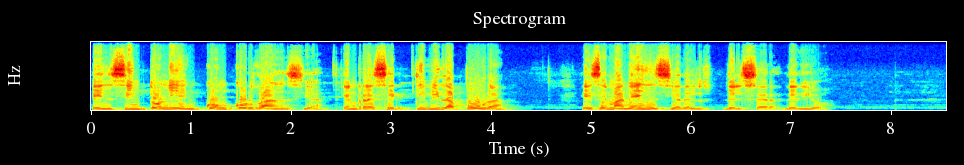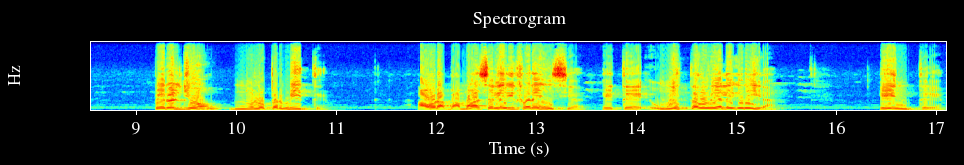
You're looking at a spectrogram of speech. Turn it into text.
en sintonía, en concordancia, en receptividad pura, esa emanencia del, del ser de Dios. Pero el yo no lo permite. Ahora, vamos a hacer la diferencia entre un estado de alegría entre,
